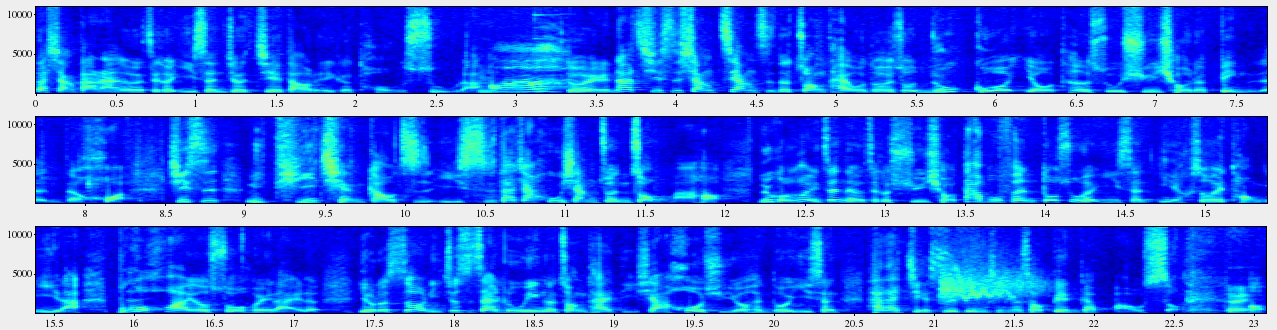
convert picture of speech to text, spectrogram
那想当然尔，这个医生就接到了一个投诉啦。哈，对，那其实像这样子的状态，我都会说，如果有特特殊需求的病人的话，其实你提前告知医师，大家互相尊重嘛，哈。如果说你真的有这个需求，大部分多数的医生也是会同意啦。不过话又说回来了，有的时候你就是在录音的状态底下，或许有很多医生他在解释病情的时候变得比较保守，对，哦，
